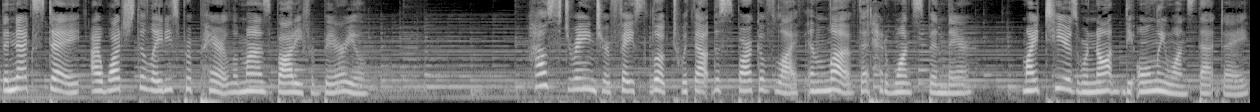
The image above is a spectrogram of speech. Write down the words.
The next day, I watched the ladies prepare Lama's body for burial. How strange her face looked without the spark of life and love that had once been there. My tears were not the only ones that day.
